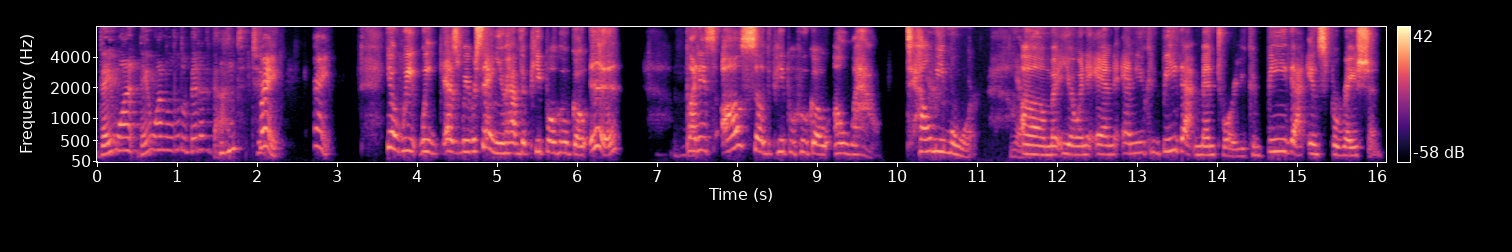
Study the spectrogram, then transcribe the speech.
they want they want a little bit of that mm-hmm. too right right yeah we we as we were saying you have the people who go eh, but it's also the people who go oh wow tell me more Yes. Um, you know, and and and you can be that mentor, you can be that inspiration.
